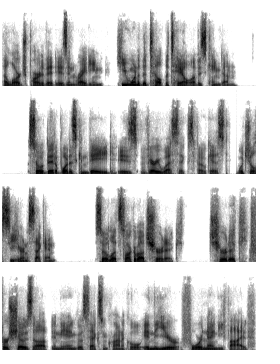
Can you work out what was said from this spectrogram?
a large part of it is in writing, he wanted to tell the tale of his kingdom. So a bit of what is conveyed is very Wessex focused, which you'll see here in a second. So let's talk about Cerdic. Cerdic first shows up in the Anglo-Saxon Chronicle in the year 495.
